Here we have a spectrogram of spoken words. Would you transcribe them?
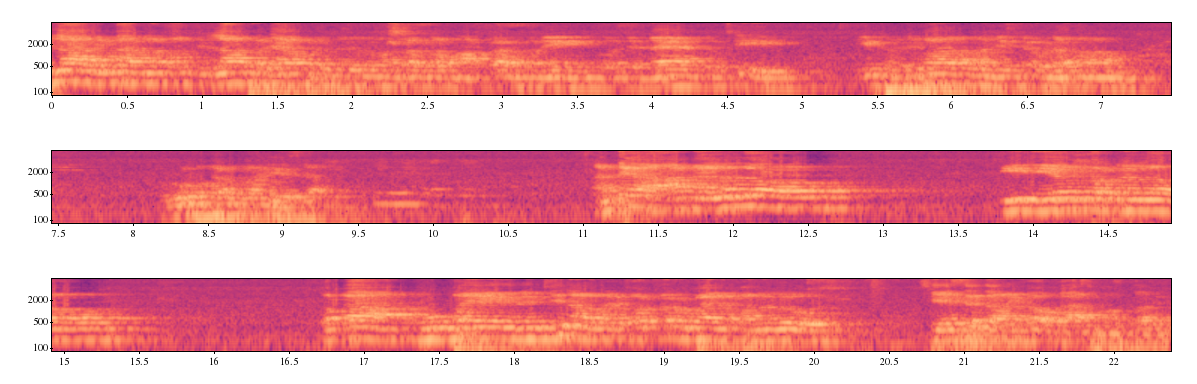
జిల్లా అధికారులను జిల్లా ప్రజాప్రతినిధులు మండలంలో మాట్లాడుకుని ఒక నిర్ణయానికి వచ్చి ఈ ప్రతిపాదనలన్నింటినీ కూడా మనం రూపకల్పన చేశాం. అంటే ఆ నెలలో ఈ నియోజకవర్గంలో ఒక ముప్పై ఐదు నుంచి నలభై కోట్ల రూపాయల పనులు చేసేదానికి అవకాశం వస్తుంది.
